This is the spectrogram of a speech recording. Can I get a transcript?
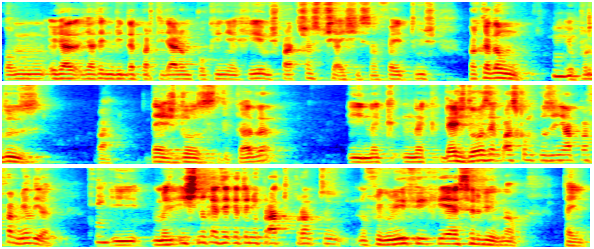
como eu já, já tenho vindo a partilhar um pouquinho aqui, os pratos são especiais e são feitos para cada um. Uhum. Eu produzo vá, 10, 12 de cada e na, na 10, 12 é quase como cozinhar para a família. E, mas isto não quer dizer que eu tenho o prato pronto no frigorífico e é servil, não. Tenho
